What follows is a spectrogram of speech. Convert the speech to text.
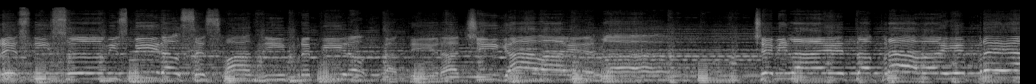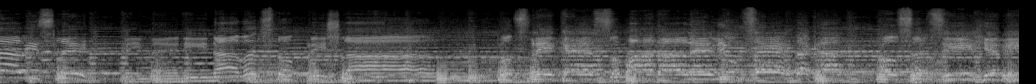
Res nisem izbiral, se s fanti prepiral, katera čigava je bila. Če bila je ta prava, je prej ali slej pri meni na vrsto prišla. Od smreke so padale ljubce takrat, ko srcih je bila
